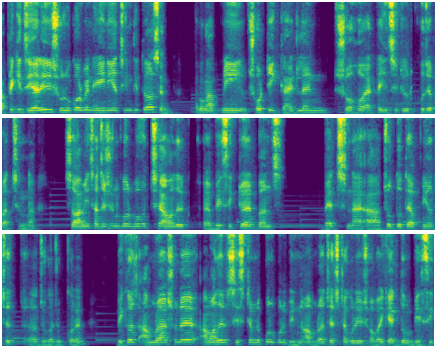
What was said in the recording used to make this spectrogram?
আপনি কি জিআরই শুরু করবেন এই নিয়ে চিন্তিত আছেন? এবং আপনি সঠিক গাইডলাইন সহ একটা ইনস্টিটিউট খুঁজে পাচ্ছেন না। সো আমি সাজেশন করব হচ্ছে আমাদের বেসিক টু অ্যাডভান্স ব্যাচ না চোদ্দোতে আপনি হচ্ছে যোগাযোগ করেন। বিকজ আমরা আসলে আমাদের সিস্টেমটা পুরোপুরি ভিন্ন। আমরা চেষ্টা করি সবাইকে একদম বেসিক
